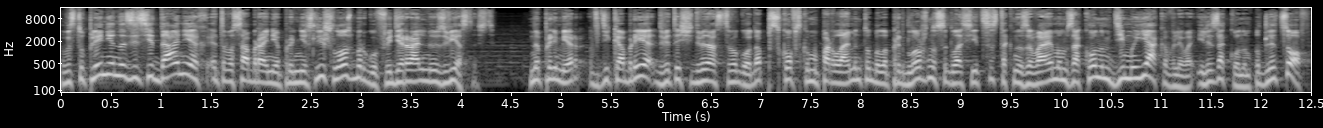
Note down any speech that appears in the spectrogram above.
Выступления на заседаниях этого собрания принесли Шлосбергу федеральную известность. Например, в декабре 2012 года Псковскому парламенту было предложено согласиться с так называемым законом Димы Яковлева или законом подлецов.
